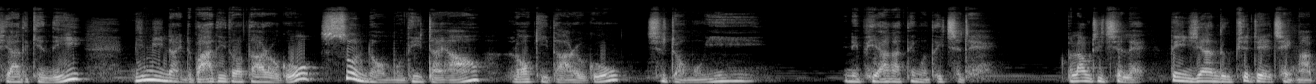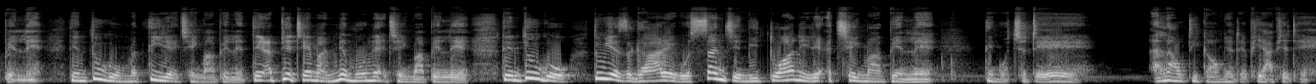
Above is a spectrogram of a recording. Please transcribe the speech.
ဖျားသခင်သည်မိမိ၌တပါးသည်သောသားတော်ကိုစွန့်တော်မူသည့်တိုင်အောင်လောကီသားတော်ကိုချစ်တော်မူ၏ဒီနေ့ဖျားကသင်ကိုသိချစ်တယ်ဘလောက်ထိချစ်လဲ သင်ရန်သူဖြစ်တဲ့အချိန်မှာပင်လဲသင်သူ့ကိုမသိတဲ့အချိန်မှာပင်လဲသင်အပြစ်ထဲမှာနစ်မွန်းတဲ့အချိန်မှာပင်လဲသင်သူ့ကိုသူ့ရဲ့စကားတွေကိုစန့်ကျင်ပြီးတွားနေတဲ့အချိန်မှာပင်လဲသင်ကိုချစ်တယ်အလောက်ထိကောင်းမြတ်တဲ့ဖခင်ဖြစ်တယ်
